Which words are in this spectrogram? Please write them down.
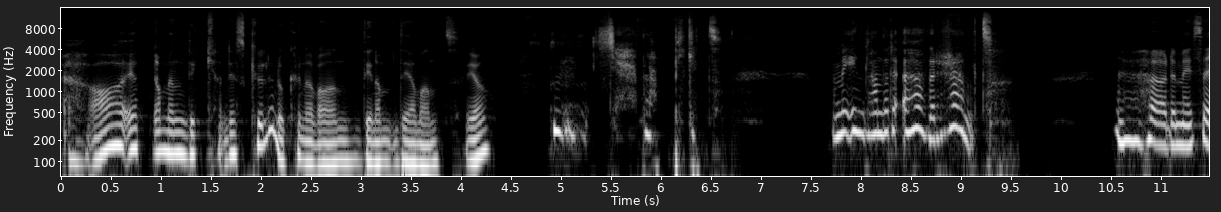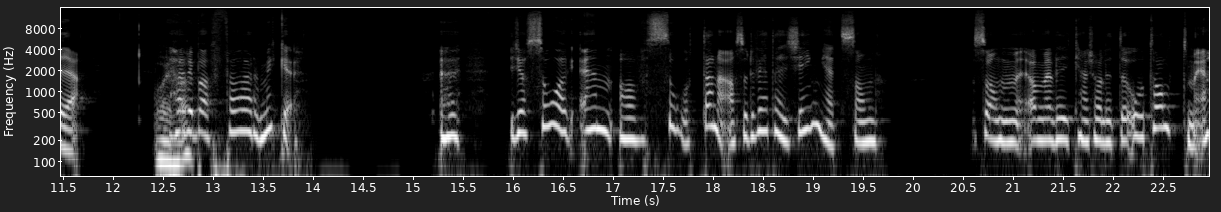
Ja, ett, ja men det, det skulle nog kunna vara en diamant. Ja. Jävla Pickett. De är inblandade överallt. Jag hörde mig säga. Vad Det är här är bara för mycket. Eh, Jag såg en av sotarna, alltså du vet det här gänget som, som ja, men vi kanske har lite otalt med.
